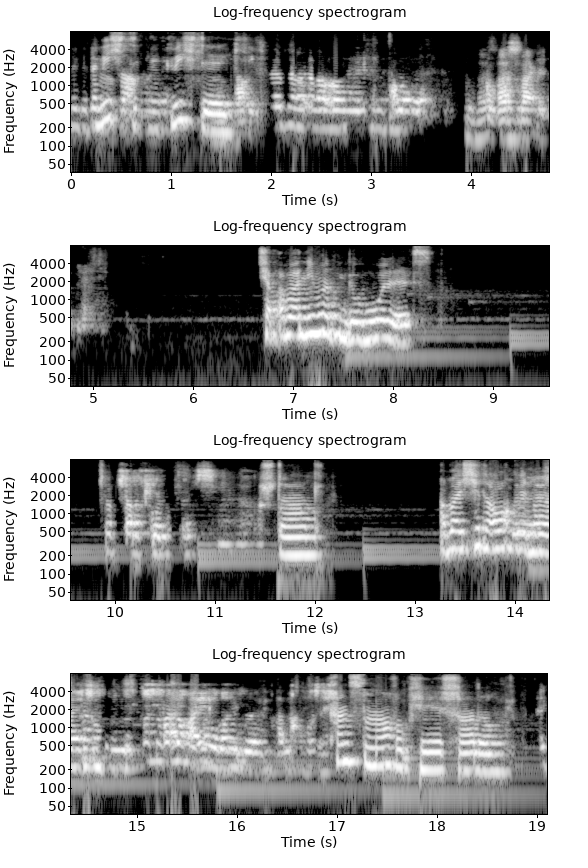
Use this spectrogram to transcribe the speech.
Wichtig, wichtig. Was mag ich? Ich habe aber niemanden geholt. Ich hab schon Stark. Aber ich hätte auch. Ich kann noch eine Runde. Kannst du noch? Okay, schade. Äh.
